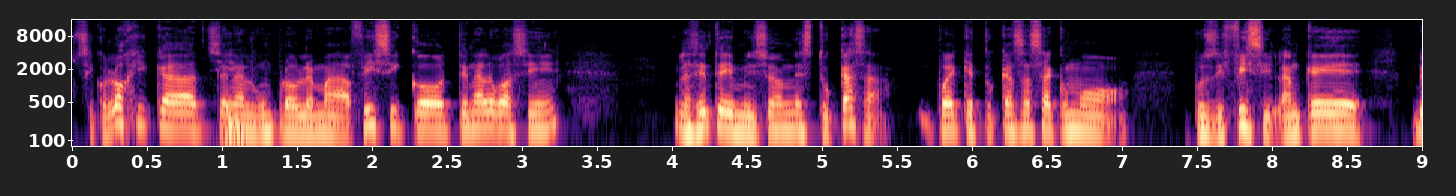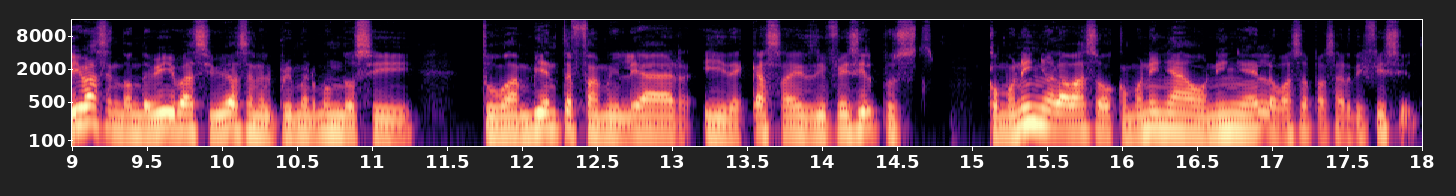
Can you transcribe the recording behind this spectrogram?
psicológica, Sí. tiene algún problema físico, tiene algo así. La siguiente dimensión es tu casa. Puede que tu casa sea como pues difícil, aunque vivas en donde vivas, si vivas en el primer mundo, si tu ambiente familiar y de casa es difícil, pues como niño la vas o como niña o niñe lo vas a pasar difícil.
